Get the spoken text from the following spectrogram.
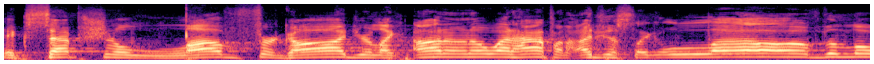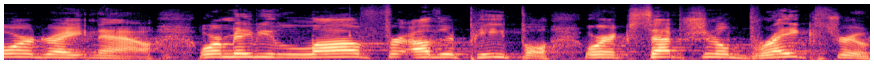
exceptional love for God. You're like, I don't know what happened. I just like love the Lord right now. Or maybe love for other people, or exceptional breakthrough,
